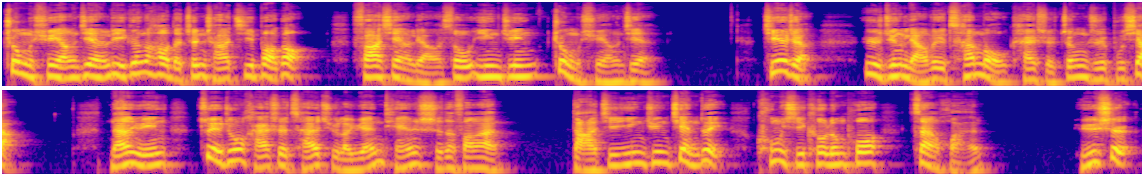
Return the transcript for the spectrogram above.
重巡洋舰利根号的侦察机报告发现两艘英军重巡洋舰，接着。日军两位参谋开始争执不下，南云最终还是采取了原田时的方案，打击英军舰队，空袭科伦坡，暂缓。于是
